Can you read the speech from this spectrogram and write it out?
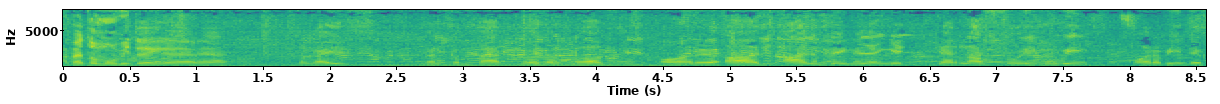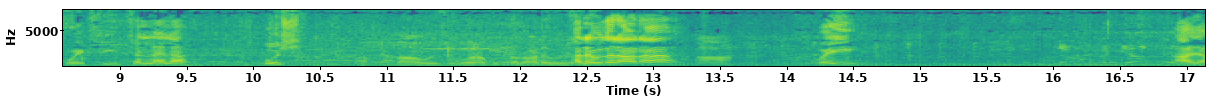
अबे तो मूवी तो देख रहे हैं so guys welcome back to other blog और आज आज हम देखने जाएँगे केरला स्टोरी मूवी और अभी देखो एक सीन चल लैला खुश अरे उधर आना वही। आजा।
